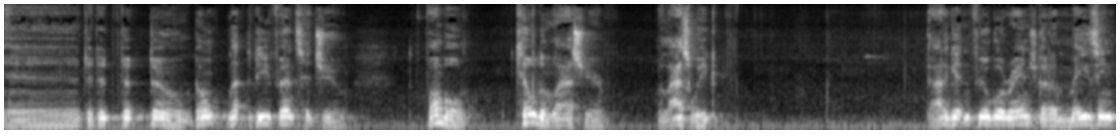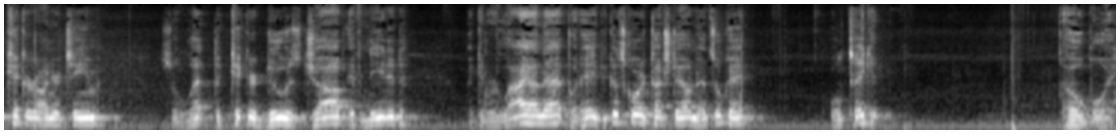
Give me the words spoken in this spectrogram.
And don't let the defense hit you. Fumble killed him last year, or last week. Got to get in field goal range. You got an amazing kicker on your team. So let the kicker do his job if needed. We can rely on that, but hey, if you can score a touchdown, that's okay. We'll take it. Oh boy.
